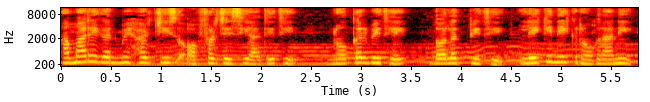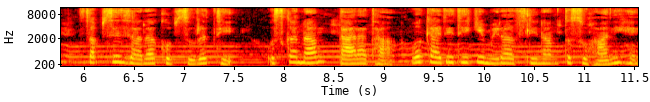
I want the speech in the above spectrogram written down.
हमारे घर में हर चीज़ ऑफ़र जैसी आती थी। नौकर भी थे, दौलत भी थी, लेकिन एक नौकरानी सबसे ज़्यादा खूबसूरत थी। उसका नाम तारा था। वो कहती थी कि मेरा असली नाम तो सुहानी है,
